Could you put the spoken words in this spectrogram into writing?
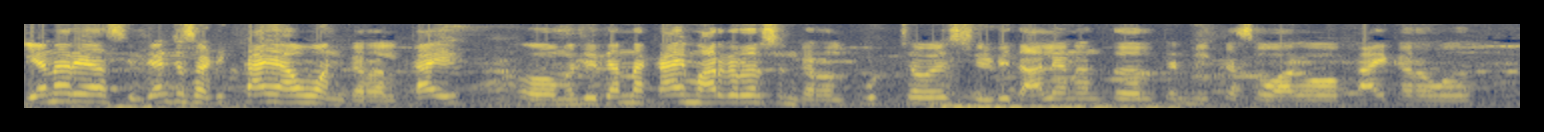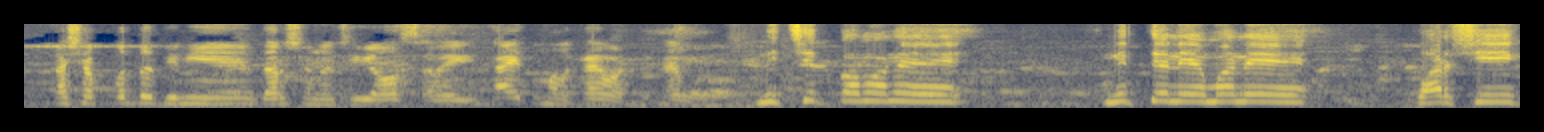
येणारे असतील त्यांच्यासाठी काय आव्हान कराल? काय म्हणजे त्यांना काय मार्गदर्शन कराल? पुढच्या वेळेस शिर्डीत आल्यानंतर त्यांनी कसं वागावं काय करावं? कशा पद्धतीने दर्शनाची व्यवस्था राहील? काय तुम्हाला काय वाटतं? काय बोलावं? निश्चितप्रमाणे नित्य नियमाने वार्षिक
